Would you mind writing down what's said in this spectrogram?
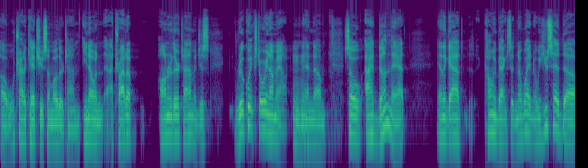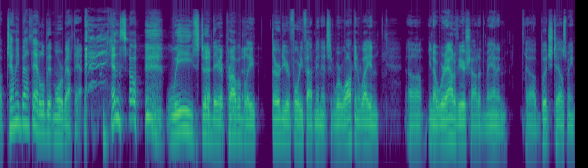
uh, we'll try to catch you some other time." You know, and I try to honor their time and just real quick story, and I'm out. And um, so I had done that, and the guy called me back and said, "No, wait, no, you said uh, tell me about that a little bit more about that." and so we stood there probably thirty or forty-five minutes, and we're walking away, and uh, you know we're out of earshot of the man, and uh, Butch tells me,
